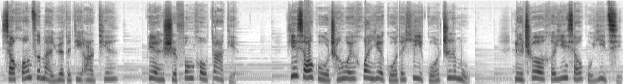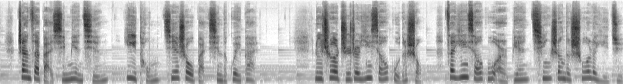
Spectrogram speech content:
小皇子满月的第二天，便是封后大典，殷小谷成为幻夜国的一国之母。吕彻和殷小谷一起站在百姓面前，一同接受百姓的跪拜。吕彻执着殷小谷的手，在殷小谷耳边轻声地说了一句：“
